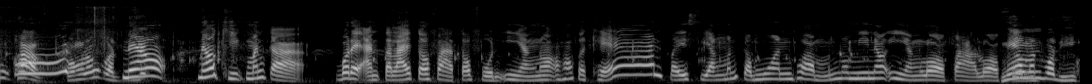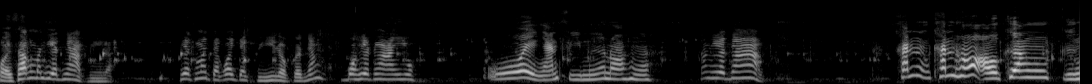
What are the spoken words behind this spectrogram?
ลูกค้าของเราก็แนวแนวขีกมันกะบ่ได้อันตรายต่อฟ้าต่อฝนอีหยังเนาะเฮาก็แค้นไปเสียงมันก็ม่วนพร้อมมันบ่มีแนวอีหยังรอฟ้ารอฝนแนวมันบ่ดีข่อยสั่งมันเฮ็ดยากนี่ล่ะเฮ็ดมาจากว่าจากปีแล้วก็ยังบ่เฮ็ดง่ายอยู่ โอ้ยงานฝีมือเนาะเฮือมันเฮ็ดยากคันคันเฮาเอาเครื่องกึ่ง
